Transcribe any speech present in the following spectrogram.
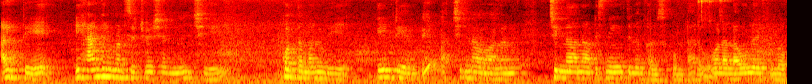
అయితే ఈ హ్యాంగిల్మెంట్ సిచ్యువేషన్ నుంచి కొంతమంది ఏంటి అంటే ఆ చిన్న వాళ్ళని చిన్ననాటి స్నేహితులను కలుసుకుంటారు. వాళ్ళ లవ్ లైఫ్లో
